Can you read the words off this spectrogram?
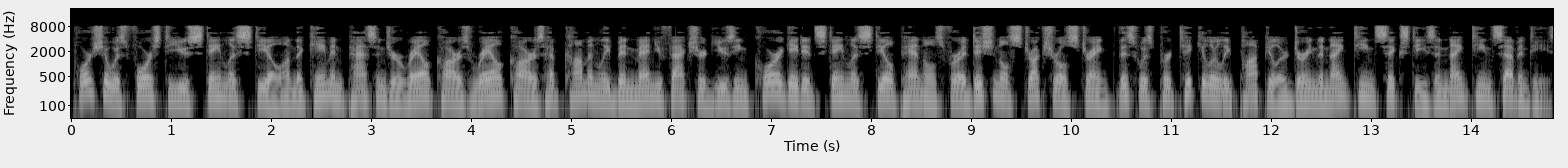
Porsche was forced to use stainless steel on the Cayman passenger rail cars. Rail cars have commonly been manufactured using corrugated stainless steel panels for additional structural strength. This was particularly popular during the 1960s and 1970s,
